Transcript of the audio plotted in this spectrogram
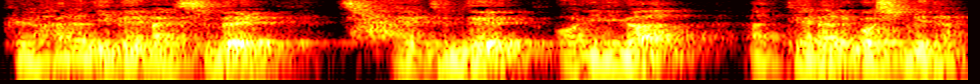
그 하나님의 말씀을 잘 듣는 어린이가 되라는 것입니다.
